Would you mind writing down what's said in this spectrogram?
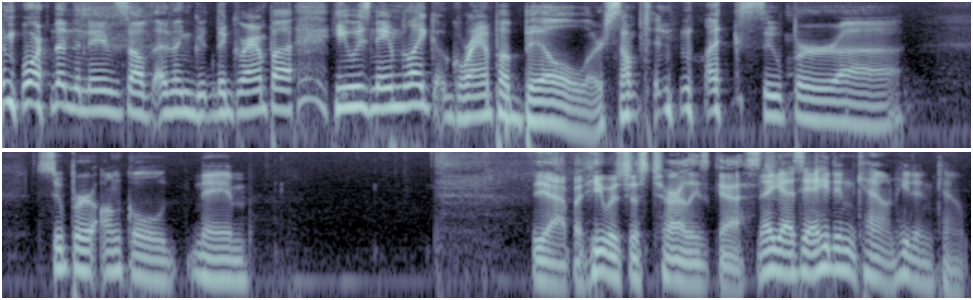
more than the names themselves. And then the grandpa, he was named like Grandpa Bill or something like super uh super uncle name. Yeah, but he was just Charlie's guest. I guess yeah, he didn't count. He didn't count.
